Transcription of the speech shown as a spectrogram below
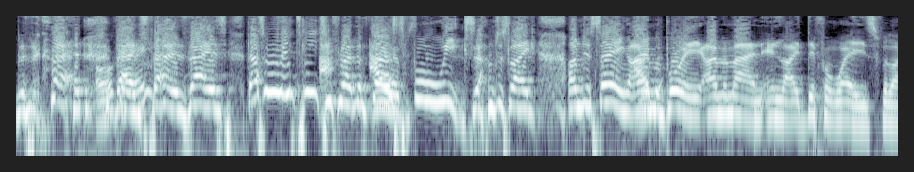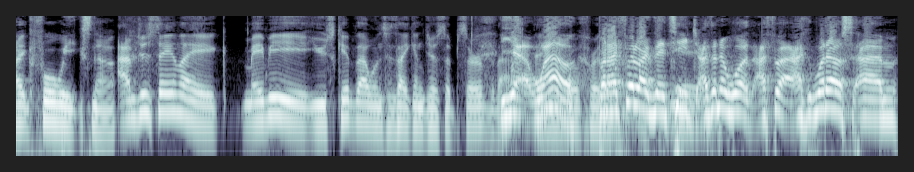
That's, that is that is that's all they teach you for like the first four weeks. I'm just like I'm just saying I'm a boy, I'm a man in like different ways for like four weeks now. I'm just saying, like maybe you skip that one since I can just observe that. Yeah, well, but the- I feel like they teach. Yeah. I don't know what I feel. Like, what else? Um,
